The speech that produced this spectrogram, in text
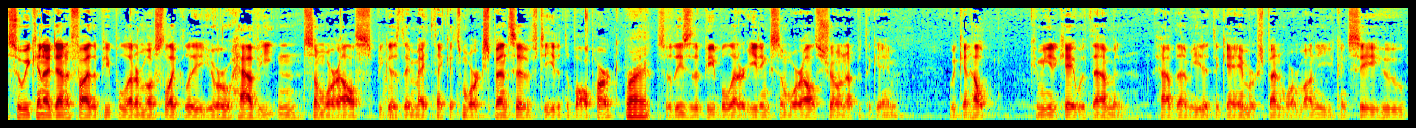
So we can identify the people that are most likely or who have eaten somewhere else because they might think it's more expensive to eat at the ballpark. Right. So these are the people that are eating somewhere else showing up at the game. We can help communicate with them and have them eat at the game or spend more money. You can see who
